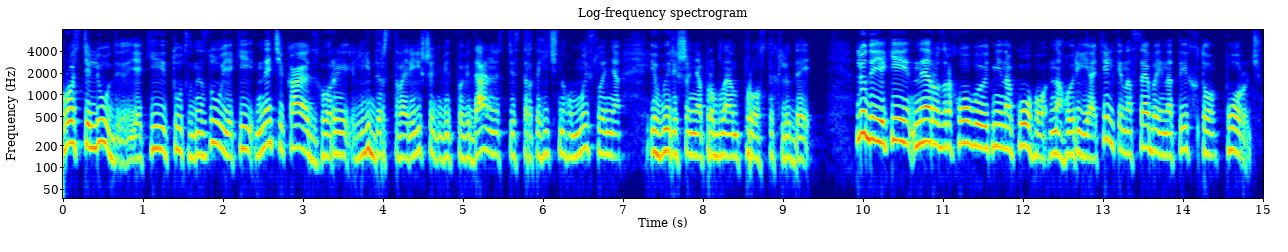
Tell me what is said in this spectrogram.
прості люди, які тут внизу, які не чекають згори лідерства рішень, відповідальності, стратегічного мислення і вирішення проблем простих людей. Люди, які не розраховують ні на кого на горі, а тільки на себе і на тих, хто поруч.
